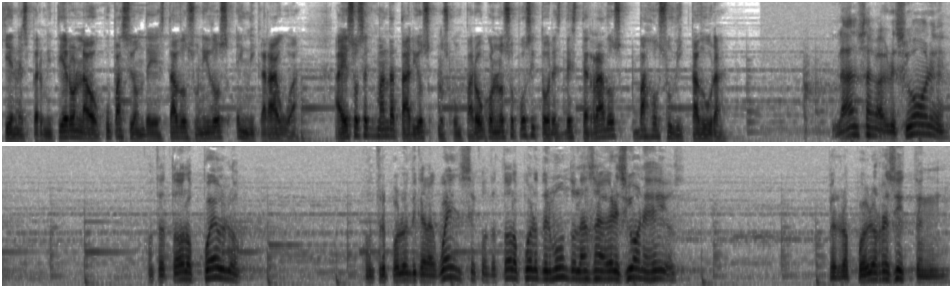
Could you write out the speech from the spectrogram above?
quienes permitieron la ocupación de Estados Unidos en Nicaragua. A esos exmandatarios los comparó con los opositores desterrados bajo su dictadura. Lanzan agresiones contra todos los pueblos, contra el pueblo nicaragüense, contra todos los pueblos del mundo, lanzan agresiones ellos. Pero los pueblos resisten.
